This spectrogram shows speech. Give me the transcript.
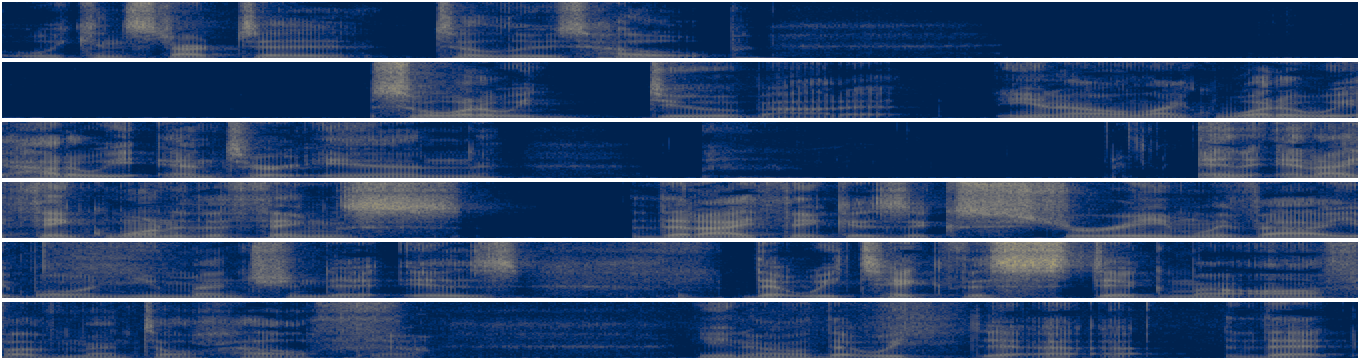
we can start to to lose hope. So what do we do about it? You know, like what do we how do we enter in and and I think one of the things that I think is extremely valuable and you mentioned it is that we take the stigma off of mental health. Yeah. You know, that we uh, that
